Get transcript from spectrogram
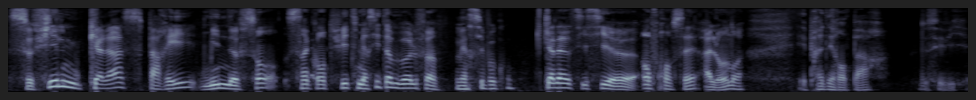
ce film Callas Paris 1958. Merci Tom Wolf. Merci beaucoup. Callas ici en français à Londres et près des remparts de Séville.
